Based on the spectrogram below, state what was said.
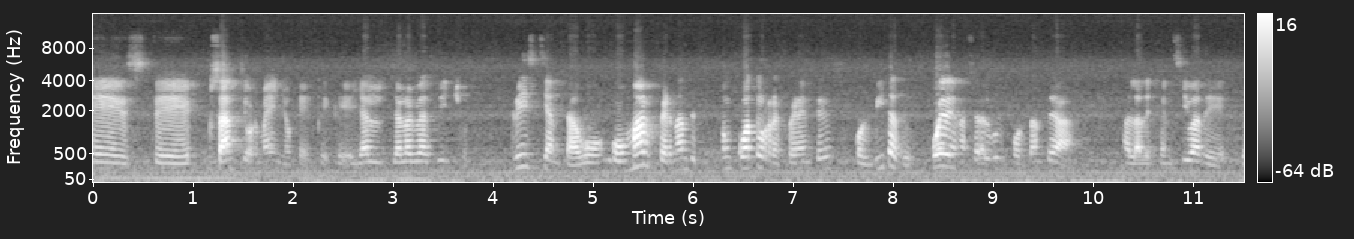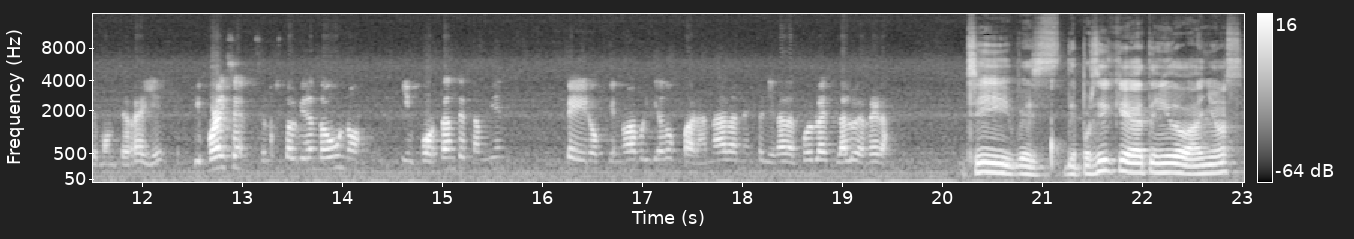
este, Santi Ormeño, que, ya, ya, lo habías dicho, Cristian Tabó, Omar Fernández, son cuatro referentes, olvídate, pueden hacer algo importante a, la defensiva de, Monterrey. ¿eh? Y por ahí se, nos está olvidando uno, importante también, pero que no ha brillado para nada en esta llegada al Puebla es Lalo Herrera. Sí, pues de por sí que ha tenido años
